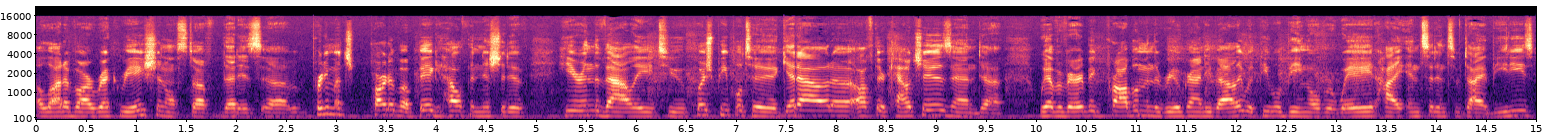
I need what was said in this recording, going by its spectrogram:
a lot of our recreational stuff that is uh, pretty much part of a big health initiative here in the valley to push people to get out uh, off their couches. And uh, we have a very big problem in the Rio Grande Valley with people being overweight, high incidence of diabetes.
